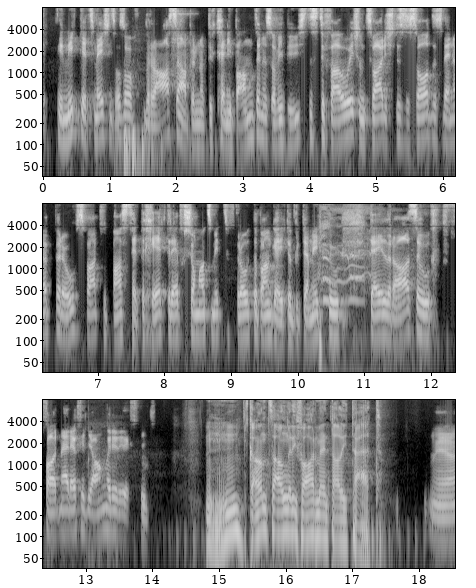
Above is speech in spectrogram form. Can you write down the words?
in der Mitte jetzt meistens auch so Rasen, aber natürlich keine Banden, so wie bei uns das der Fall ist. Und zwar ist das so, dass wenn jemand eine Ausfahrt verpasst hat, dann kehrt er einfach schon mal mit auf die Autobahn, geht über den Mittelteil Rasen und fährt dann einfach in die andere Richtung. Mhm. Ganz andere Fahrmentalität. Ja.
